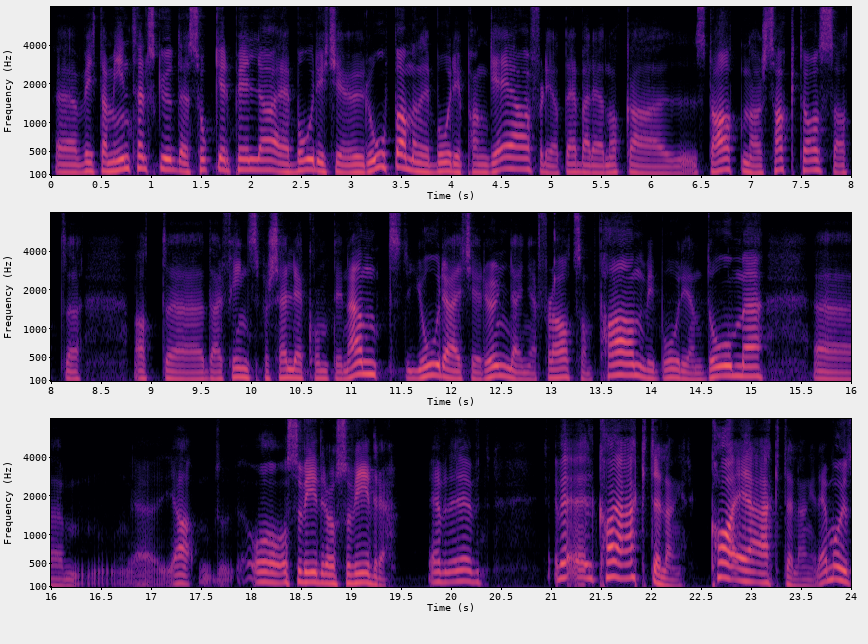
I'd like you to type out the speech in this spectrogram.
Uh, vitamintilskudd er sukkerpiller. Jeg bor ikke i Europa, men jeg bor i Pangea, fordi at det bare noe staten har sagt til oss, at, at uh, der finnes forskjellige kontinent. Jorda er ikke rund, den er flat som faen. Vi bor i en dome. Uh, ja, og, og så videre og så videre. Jeg, jeg, jeg, hva er ekte lenger? Hva er ekte lenger? Jeg må jo,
